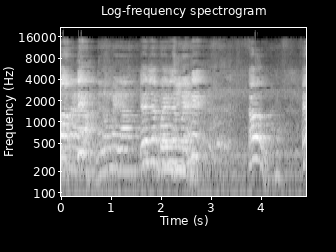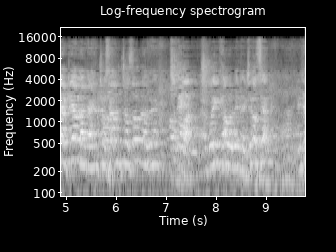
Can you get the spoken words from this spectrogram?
ဟောတိမျိုးလုံးမိတ်တာလက်လက်ပွဲလက်ပွဲနေတော့ အဲ့တရားလာတိုင်းကျော်စမ်းကျော်စုံလာတယ်ဟုတ်ကဲ့အကိုကြီးခါဝင်တယ်ကျော်စမ်းဒီက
